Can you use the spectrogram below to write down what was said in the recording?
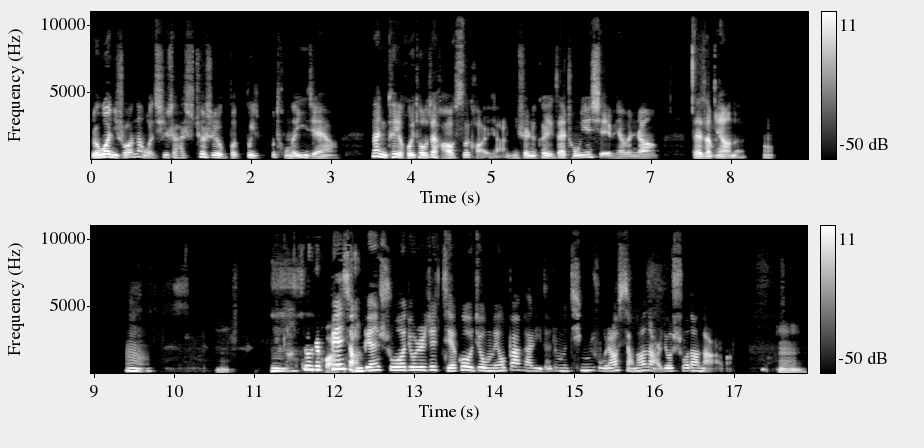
如果你说，那我其实还是确实有不不不同的意见啊，那你可以回头再好好思考一下，你甚至可以再重新写一篇文章，再怎么样的，嗯嗯嗯嗯，就是边想边说，就是这结构就没有办法理得这么清楚，然后想到哪儿就说到哪儿了。嗯，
